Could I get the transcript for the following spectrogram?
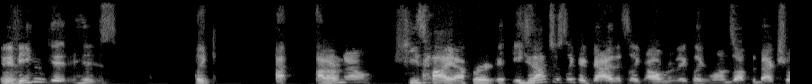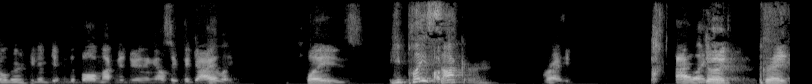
And if he can get his like I I don't know. He's high effort. He's not just like a guy that's like, oh, I'm gonna make like runs off the back shoulder. If he don't get me the ball, I'm not gonna do anything else. Like the guy like plays He plays soccer. right. I like Good, great.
